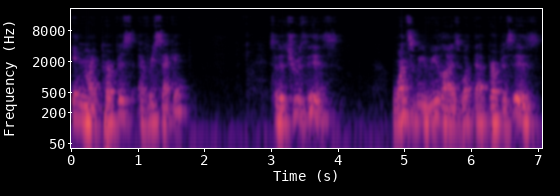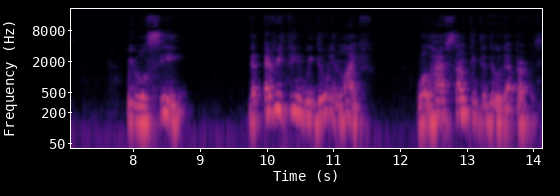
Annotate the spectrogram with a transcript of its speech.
in my purpose every second? So the truth is, once we realize what that purpose is, we will see that everything we do in life will have something to do with that purpose.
